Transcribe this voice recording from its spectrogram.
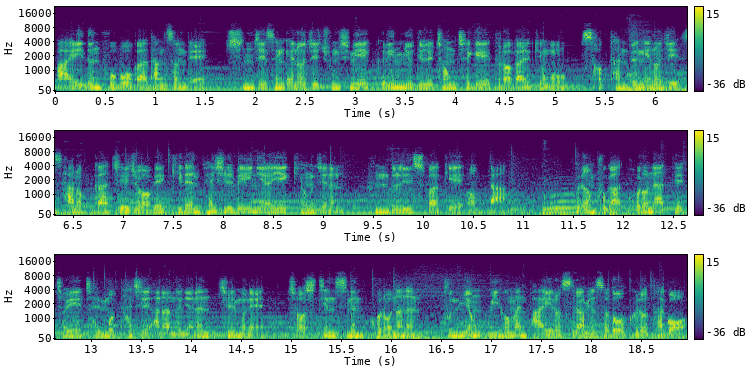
바이든 후보가 당선돼 신재생 에너지 중심의 그린 뉴딜 정책에 들어갈 경우 석탄 등 에너지 산업과 제조업에 기댄 펜실베이니아의 경제는 흔들릴 수밖에 없다. 트럼프가 코로나 대처에 잘못하지 않았느냐는 질문에 저스틴 스는 코로나는 분명 위험한 바이러스라면서도 그렇다고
